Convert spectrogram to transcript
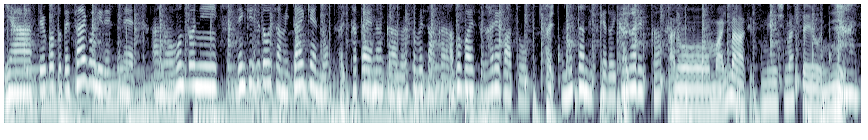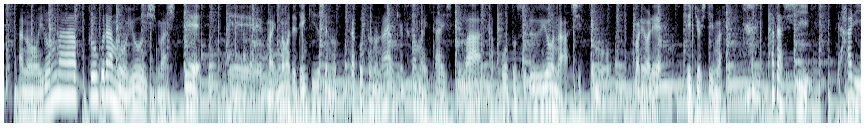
いやーということで最後にですねあの本当に電気自動車未体験のはい。方へなんかあの磯部さんからアドバイスがあればとはい。思ったんですけどいかがですか、あのまあ、今説明しましたように、はい。あのいろんなプログラムを用意しまして、えーまあ、今まで電気自動車に乗ったことのないお客様に対してはサポートするようなシステムを我々提供しています。ただしやはり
